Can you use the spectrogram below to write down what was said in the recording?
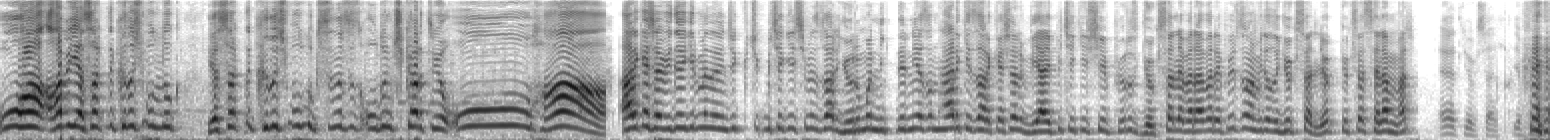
Oha abi yasaklı kılıç bulduk. Yasaklı kılıç bulduk. Sınırsız odun çıkartıyor. Oha! Arkadaşlar videoya girmeden önce küçük bir çekilişimiz var. Yoruma nicklerini yazan herkes arkadaşlar VIP çekilişi yapıyoruz. Göksel'le beraber yapıyoruz ama videoda Göksel yok. Göksel selam ver. Evet Göksel yapıyoruz.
